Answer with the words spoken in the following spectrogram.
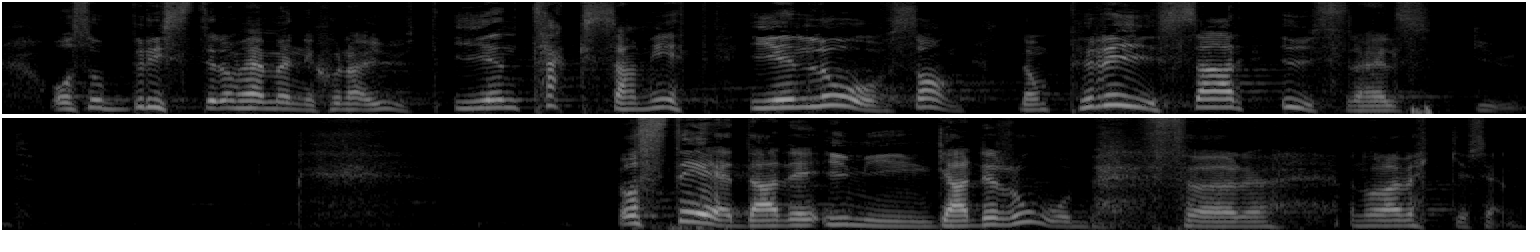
Och så brister de här människorna ut i en tacksamhet, i en lovsång. De prisar Israels Gud. Jag städade i min garderob för några veckor sedan.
